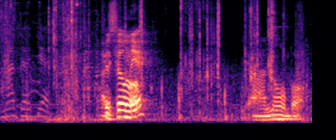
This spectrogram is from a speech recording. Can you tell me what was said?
I'm not dead yet. He's still near. Yeah, no, but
